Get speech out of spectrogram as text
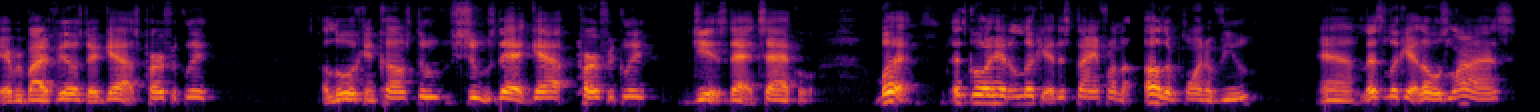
Everybody fills their gaps perfectly. Oluokun comes through, shoots that gap perfectly, gets that tackle. But let's go ahead and look at this thing from the other point of view. And let's look at those lines.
